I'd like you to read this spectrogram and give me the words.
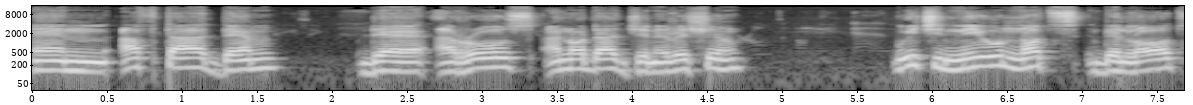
and after them there arose another generation which knew not the Lord,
